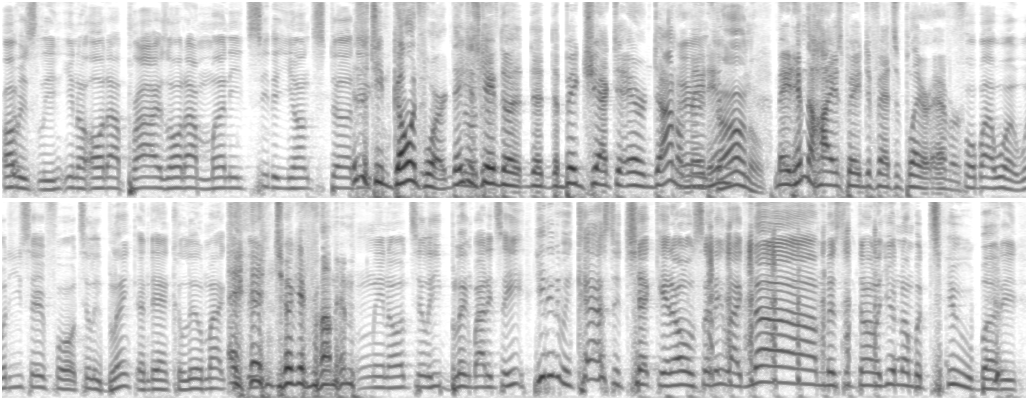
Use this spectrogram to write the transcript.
Obviously, you know all that prize, all that money. See the young stud. This is a team going for it. They know, just gave the, the, the big check to Aaron Donald, Aaron made him Donald. made him the highest paid defensive player ever, for by what? What do you say for till he blinked and then Khalil Mack took it? took it from him. Mm, you know, till he blinked by the he, he didn't even cash the check yet. All of a sudden, he like, nah, Mr. Donald, you're number two, buddy.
